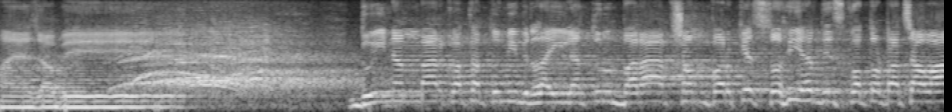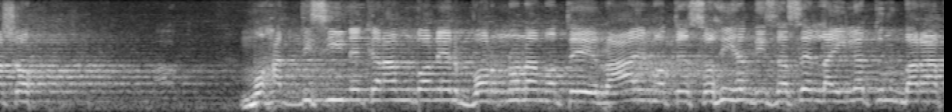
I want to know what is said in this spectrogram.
হয়ে যাবে। দুই নাম্বার কথা, তুমি লাইলাতুল বারাত সম্পর্কে সহি হাদিস কতটা চাও আসো। মহাদ্দিসিনে কেরামগণের বর্ণনা মতে, রায় মতে সহিহাদিস আছে, লাইলাতুল বারাত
